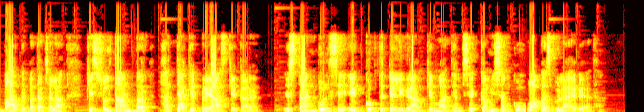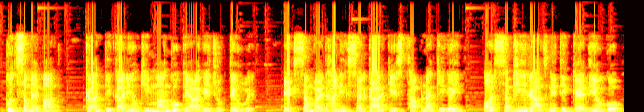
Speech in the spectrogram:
बाद में पता चला कि सुल्तान पर हत्या के प्रयास के कारण इस्तानबुल से एक गुप्त टेलीग्राम के माध्यम से कमीशन को वापस बुलाया गया था। कुछ समय बाद क्रांतिकारियों की मांगों के आगे झुकते हुए एक संवैधानिक सरकार की स्थापना की गई और सभी राजनीतिक कैदियों को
